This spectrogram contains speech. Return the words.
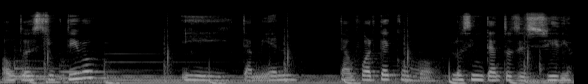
autodestructivo y también tan fuerte como los intentos de suicidio.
